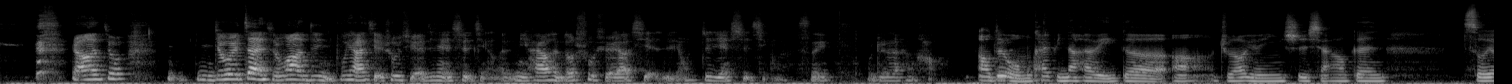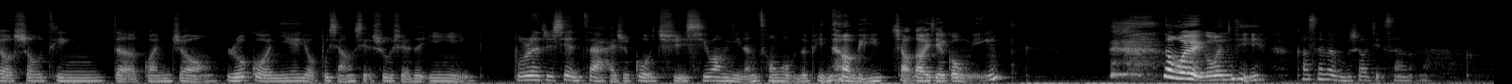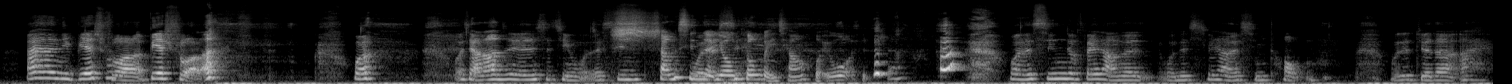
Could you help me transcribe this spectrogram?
然后就你你就会暂时忘记你不想写数学这件事情了，你还有很多数学要写这种这件事情了，所以我觉得很好。哦，对，我们开频道还有一个呃，主要原因是想要跟所有收听的观众，如果你也有不想写数学的阴影，不论是现在还是过去，希望你能从我们的频道里找到一些共鸣。那我有一个问题，刚 seven 不是要解散了吗？哎呀，你别说了，别说了，我我想到这件事情，我的心伤心的用东北腔回我，是不是？我的心就非常的，我的非常的心痛，我就觉得唉。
